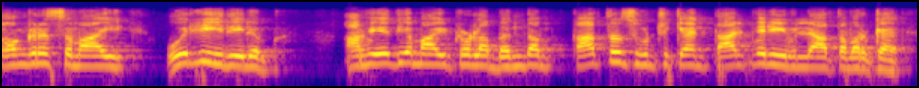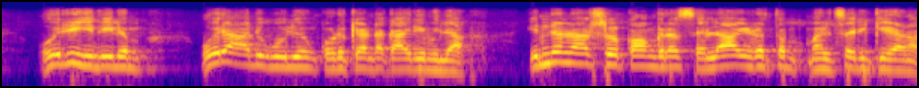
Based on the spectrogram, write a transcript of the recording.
കോൺഗ്രസുമായി ഒരു രീതിയിലും അഭേദ്യമായിട്ടുള്ള ബന്ധം കാത്തു സൂക്ഷിക്കാൻ താല്പര്യമില്ലാത്തവർക്ക് ഒരു രീതിയിലും ഒരു ആനുകൂല്യവും കൊടുക്കേണ്ട കാര്യമില്ല. ഇന്റർനാഷണൽ നാഷണൽ കോൺഗ്രസ് എല്ലായിടത്തും മത്സരിക്കുകയാണ്.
